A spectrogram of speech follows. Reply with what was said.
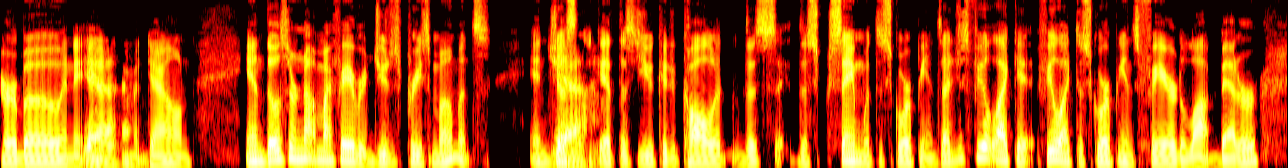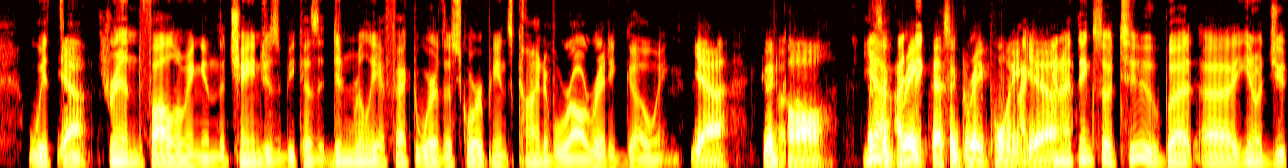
Turbo, and, and Yeah. Ram It Down, and those are not my favorite Judas Priest moments. And just Yeah. like at this, you could call it this the same with the Scorpions. I just feel like it feel like the Scorpions fared a lot better with the trend following and the changes because it didn't really affect where the Scorpions kind of were already going. Yeah. Good Uh, call. That's yeah, a great think that's a great point. I, yeah. and I think so too. But uh, you know, Ju-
